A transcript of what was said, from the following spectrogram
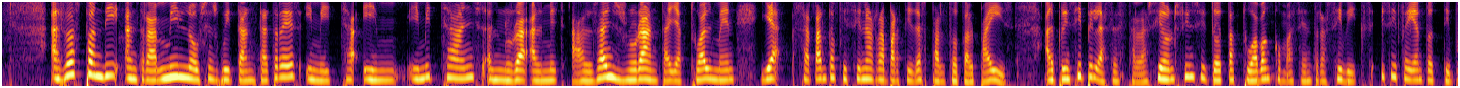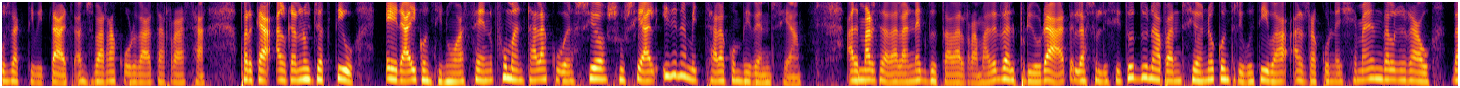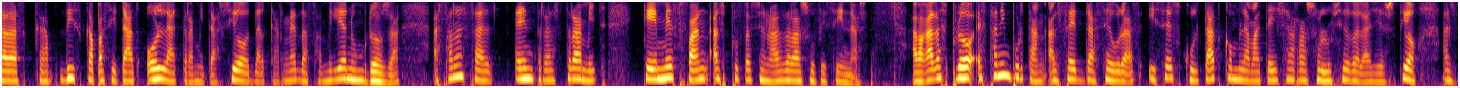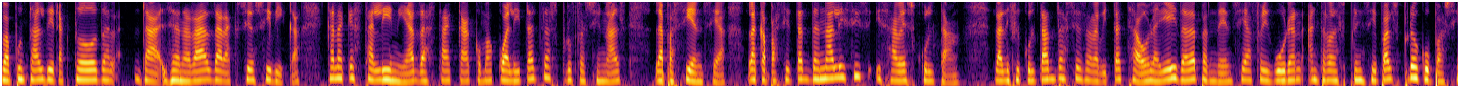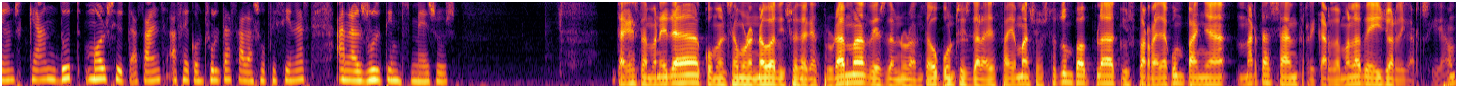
Es va expandir entre 1983 i, mitja, i, i mig anys, el, el, als anys 90 i actualment hi ha 70 oficines repartides per tot el país. Al principi les instal·lacions fins i tot actuaven com a centres cívics i s'hi feien tot tipus d'activitats, ens va recordar Terrassa, perquè el gran objectiu era i continua sent fomentar la cohesió social i dinamitzar la convivència. Al marge de l'anècdota del ramader del Priorat, la sol·licitud d'una pensió no contributiva, el reconeixement del grau de discapacitat o la tramitació del carnet de família nombrosa estan entre els tràmits que més fan els professionals de les oficines. A vegades, però, és tan important el fet d'asseure's i ser escoltat com la mateixa resolució de la gestió. Ens va apuntar el director de, de general de l'Acció Cívica, que en aquesta línia destaca com a qualitats dels professionals la paciència, la capacitat d'anàlisi i saber escoltar. La dificultat d'accés a l'habitatge o la llei de dependència figuren entre les principals preocupacions que han dut molts ciutadans a fer consultes a les oficines en els últims mesos. D'aquesta manera, comencem una nova edició d'aquest programa des del 91.6 de la FM. Això és tot un poble, que us parla i acompanya Marta Sant, Ricardo Malavé i Jordi Garcia.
